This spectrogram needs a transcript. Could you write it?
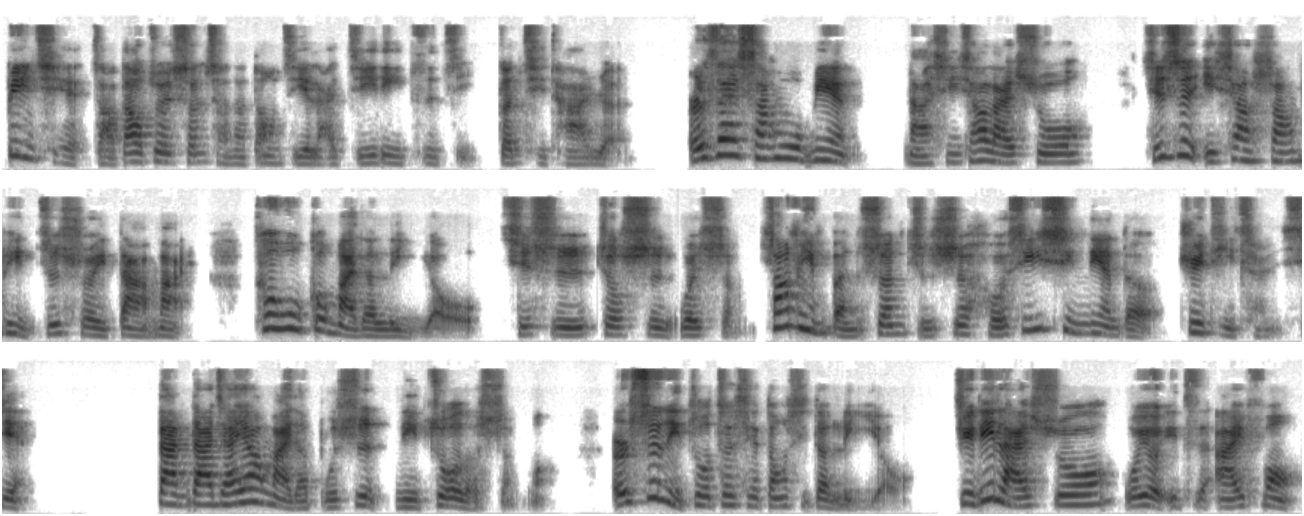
并且找到最深层的动机来激励自己跟其他人。而在商务面，拿行销来说。其实，一项商品之所以大卖，客户购买的理由其实就是为什么。商品本身只是核心信念的具体呈现，但大家要买的不是你做了什么，而是你做这些东西的理由。举例来说，我有一只 iPhone，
